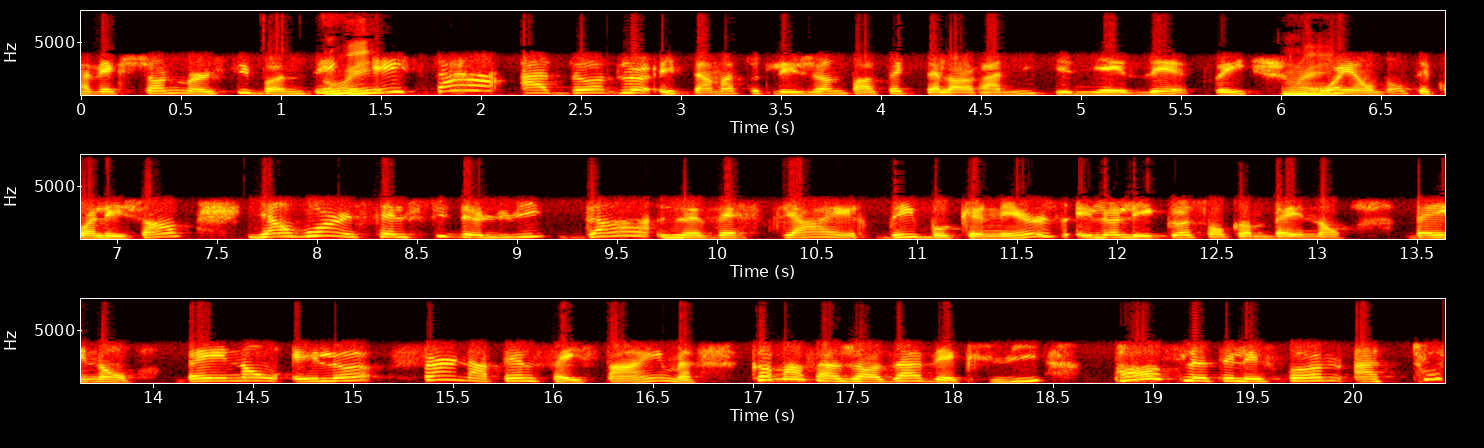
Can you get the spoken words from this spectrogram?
avec Sean Murphy Bunting Oui. et ça adonne là évidemment tous les jeunes pensaient que c'était leur ami qui niaisait, tu sais. Oui. Voyons donc c'est quoi les chances. Il envoie un selfie de lui dans le vestiaire des Buccaneers et là les gars sont comme ben non, ben non, ben non et là fait un appel FaceTime, commence à jaser avec lui, passe le téléphone à tous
